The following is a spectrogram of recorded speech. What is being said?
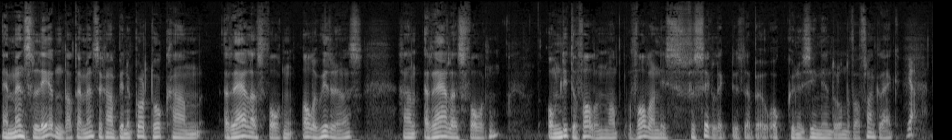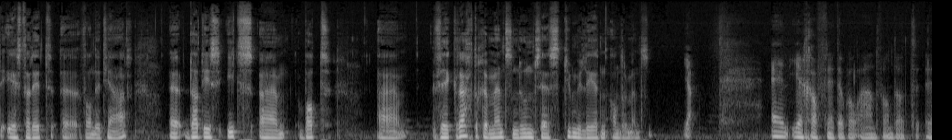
En mensen leren dat. En mensen gaan binnenkort ook gaan rijles volgen. Alle wielrenners gaan rijles volgen. Om niet te vallen. Want vallen is verschrikkelijk. Dus dat hebben we ook kunnen zien in de Ronde van Frankrijk. Ja. De eerste rit uh, van dit jaar. Uh, dat is iets uh, wat veerkrachtige mensen doen. Zij stimuleren andere mensen. En je gaf net ook al aan van dat eh,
